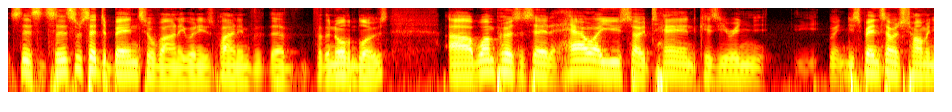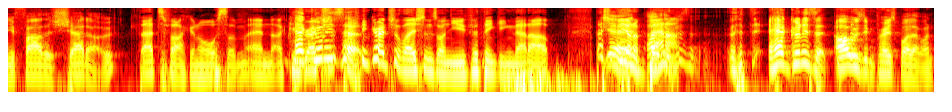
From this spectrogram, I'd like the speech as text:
So this, so this was said to Ben Silvagni when he was playing in for the, for the Northern Blues. Uh, one person said, "How are you so tanned? Because you're in, when you spend so much time in your father's shadow." That's fucking awesome. And uh, How good is that? Congratulations on you for thinking that up. That should be on a banner. How good is it? I was impressed by that one.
